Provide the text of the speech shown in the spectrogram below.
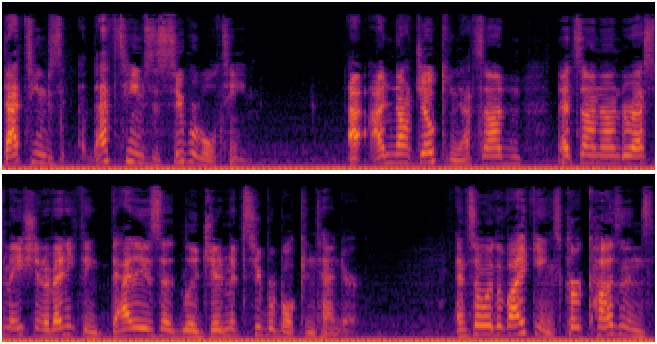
That team's that team's a Super Bowl team. I, am not joking. That's not that's not an underestimation of anything. That is a legitimate Super Bowl contender. And so are the Vikings. Kirk Cousins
